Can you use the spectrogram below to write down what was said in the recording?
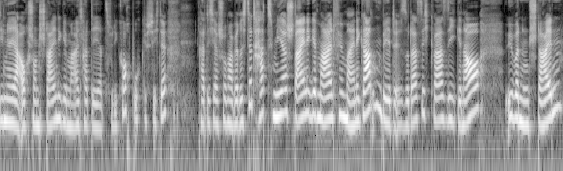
die mir ja auch schon Steine gemalt hatte, jetzt für die Kochbuchgeschichte, hatte ich ja schon mal berichtet, hat mir Steine gemalt für meine Gartenbeete, sodass ich quasi genau über den Stein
